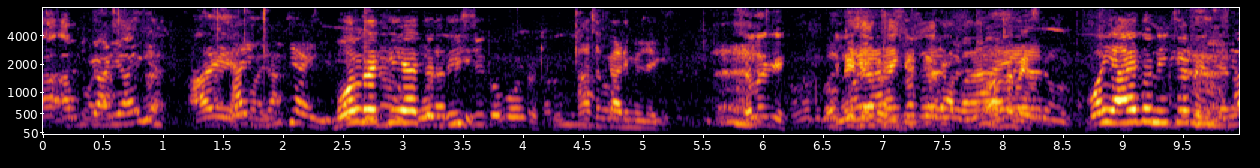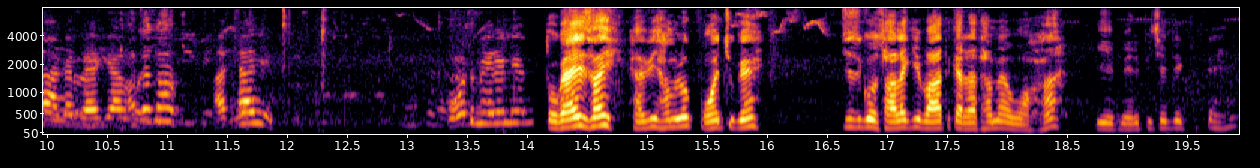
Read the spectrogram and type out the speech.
आपकी गाड़ी आएगी नीचे आइए। बोल रखी है जगदीश जी को बोल रखी हाँ। सर गाड़ी मिल जाएगी। चलो okay sir thank you sir वही आए तो नीचे भेज देना अगर रह गया अच्छा जी। कोट मेरे लिए? तो गाइस भाई अभी हम लोग पहुँच चुके हैं। जिस गौशाला की बात कर रहा था मैं वहाँ। ये मेरे पीछे देख सकते हैं।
